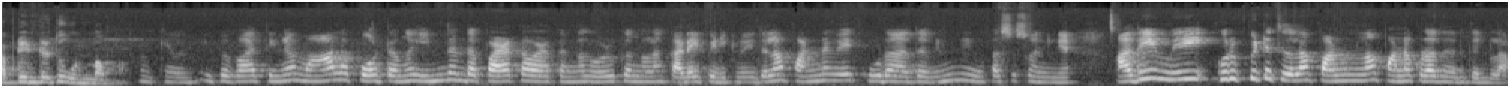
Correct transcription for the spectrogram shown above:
அப்படின்றது உண்மைமா ஓகே இப்போ பார்த்தீங்கன்னா மாலை போட்டவங்க இந்தந்த பழக்க வழக்கங்கள் ஒழுக்கங்கள்லாம் கடைபிடிக்கணும். இதெல்லாம் பண்ணவே கூடாது அப்படின்னு நீங்கள் ஃபஸ்ட்டு சொன்னீங்க. அதே மாரி குறிப்பிட்ட இதெல்லாம் பண்ணலாம் பண்ணக்கூடாதுன்னு இருக்குங்களா?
